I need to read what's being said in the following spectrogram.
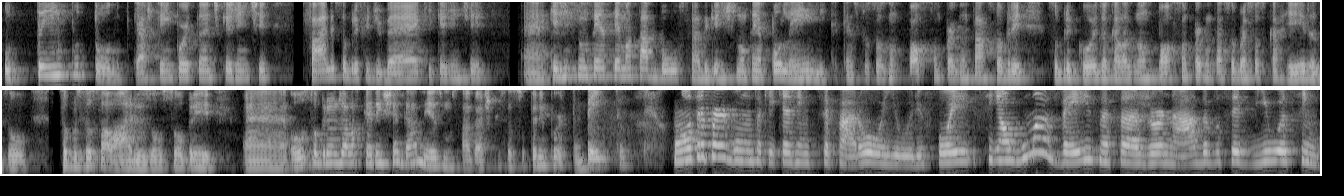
o tempo todo, porque acho que é importante que a gente fale sobre feedback, que a gente é, que a gente não tenha tema tabu, sabe? Que a gente não tenha polêmica, que as pessoas não possam perguntar sobre, sobre coisa, ou que elas não possam perguntar sobre as suas carreiras, ou sobre os seus salários, ou sobre, é, ou sobre onde elas querem chegar mesmo, sabe? Acho que isso é super importante. Perfeito. Uma outra pergunta aqui que a gente separou, Yuri, foi se alguma vez nessa jornada você viu assim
